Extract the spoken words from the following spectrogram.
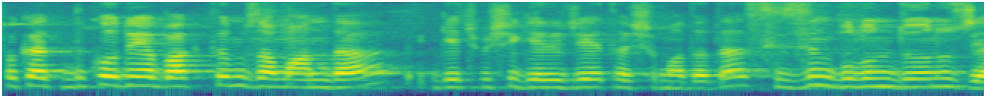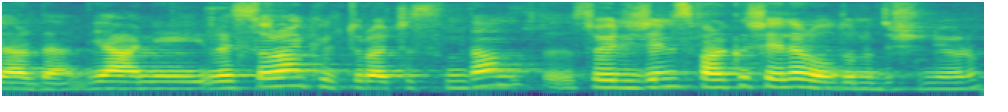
Fakat bu konuya baktığım zaman da, geçmişi geleceğe taşımada da sizin bulunduğunuz yerden, yani restoran kültürü açısından e, söyleyeceğiniz farklı şeyler olduğunu düşünüyorum.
